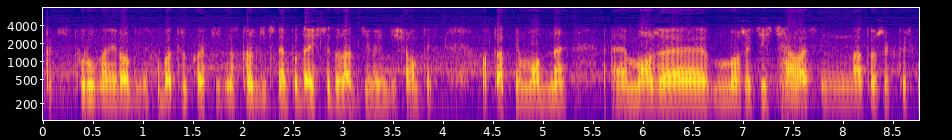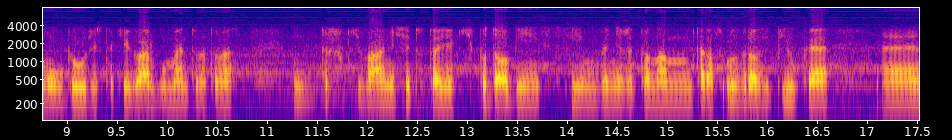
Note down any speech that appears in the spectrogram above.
takich porównań robić, no chyba tylko jakieś nostalgiczne podejście do lat 90. ostatnio modne e, może, może gdzieś działać na to, że ktoś mógłby użyć takiego argumentu, natomiast doszukiwanie się tutaj jakichś podobieństw i mówienie, że to nam teraz uzdrowi piłkę e,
